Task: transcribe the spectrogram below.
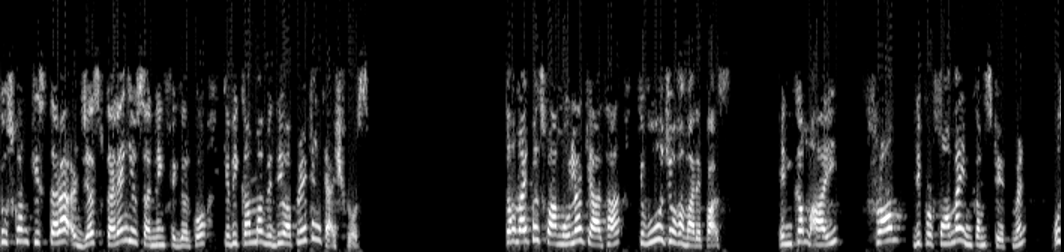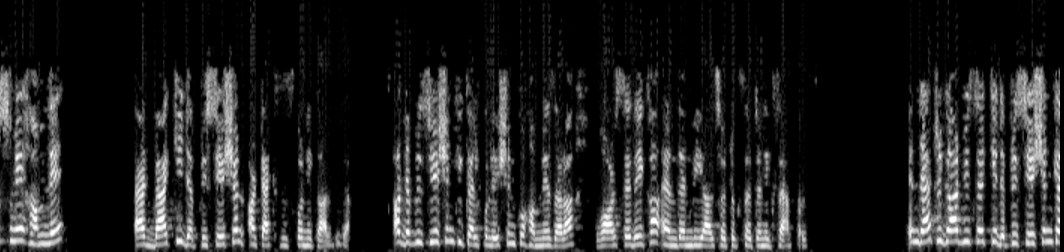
کہ اس کو ہم کس طرح ایڈجسٹ کریں گے اس ارننگ فیگر کو کہ we come up with the operating cash flows تو ہمارے پاس فارمولا کیا تھا کہ وہ جو ہمارے پاس income I from the proforma income statement اس میں ہم نے ایڈ بیک کی ڈیپریسن اور ٹیکسز کو نکال دیا۔ اور ڈیپریسن کی کیلکولیشن کو ہم نے ذرا غور سے دیکھا and then we also took certain example in that regard we set کہ ڈیپریسن کا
